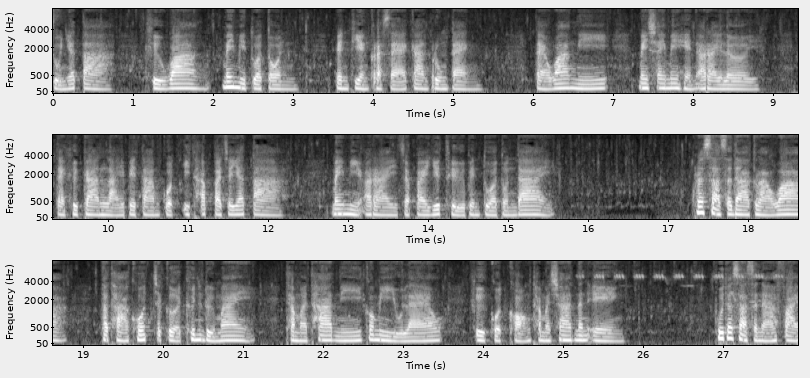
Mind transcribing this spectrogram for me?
สุญญตา คือว่าง ไม่มีตัวตน เป็นเพียงกระแสการปรุงแต่ง แต่ว่างนี้ไม่ใช่ไม่เห็นอะไรเลย แต่คือการไหลไปตามกฎอิทัปปัจจยตา ไม่มีอะไรจะไปยึดถือเป็นตัวตนได้ พระศาสดากล่าวว่า ตถาคตจะเกิดขึ้นหรือไม่ ธรรมธาตุนี้ก็มีอยู่แล้ว คือกฎของธรรมชาตินั่นเอง พุทธศาสนาฝ่าย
